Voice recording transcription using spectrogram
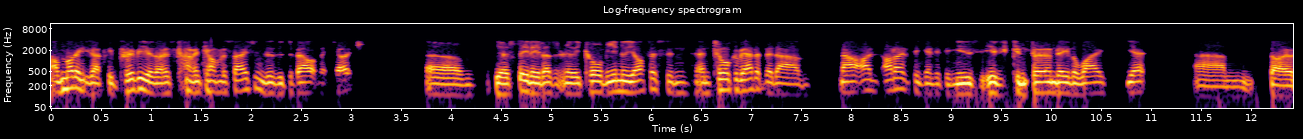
I'm not exactly privy to those kind of conversations as a development coach. Um, yeah, CD doesn't really call me into the office and, and talk about it, but um, no, I, I don't think anything is, is confirmed either way yet. Um, so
